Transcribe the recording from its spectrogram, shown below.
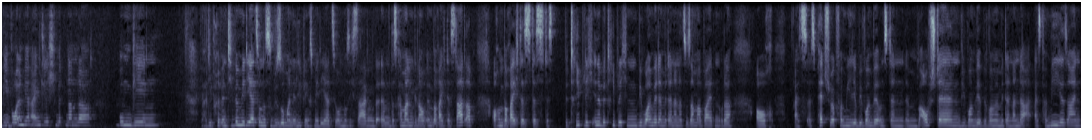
wie wollen wir eigentlich miteinander umgehen ja, die präventive Mediation ist sowieso meine Lieblingsmediation, muss ich sagen. Ähm, das kann man genau im Bereich der Start-up, auch im Bereich des, des, des betrieblich, innerbetrieblichen, wie wollen wir denn miteinander zusammenarbeiten oder auch als, als Patchwork-Familie, wie wollen wir uns denn ähm, aufstellen, wie wollen, wir, wie wollen wir miteinander als Familie sein.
